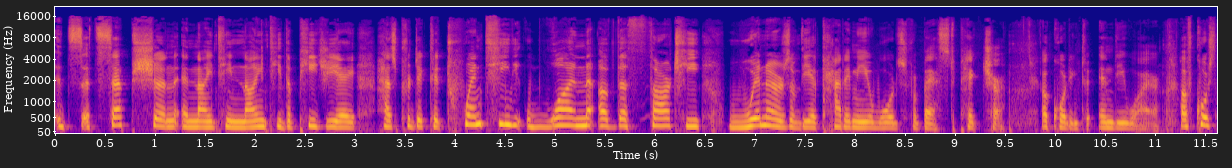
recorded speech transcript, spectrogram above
its inception in 1990, the PGA has predicted 21 of the 30 winners of the Academy Awards for Best Picture, according to IndieWire. Of course,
